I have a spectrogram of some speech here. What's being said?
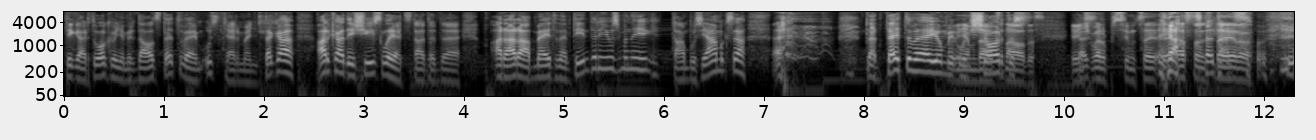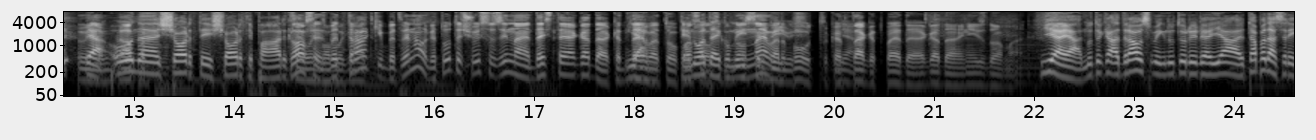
tikai ar to, ka viņam ir daudz tetovējumu uz ķermeņa. Tā kā ar kādī šīs lietas, tātad uh, ar arābu meitenēm Tinderī uzmanīgi, tām būs jāmaksā. Tad tetovējumi un šortus. Ja viņš var par 100 Jā, 80 tas- eiro. Jā, un uh, šorti, šorti pāri. Klausies, bet traki, bet vienalga, to taču visu zināja desmitajā gadā, kad deva to tie pasaules- noteikumi nu, nevar bijuši. būt, ka Jā. tagad pēdējā gadā viņi izdomāja. Jā, jā, nu tā kā drausmīgi, nu tur ir, jā, tāpat arī,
